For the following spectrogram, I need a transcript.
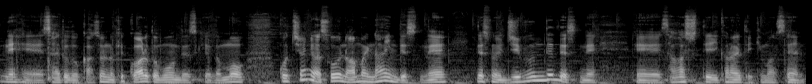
ね、サイトとかそういうの結構あると思うんですけれどもこちらにはそういうのあんまりないんですね。ですので自分でですね、えー、探していかないといけません。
